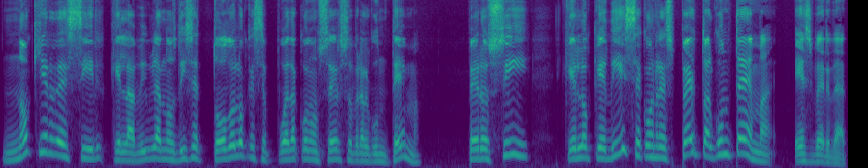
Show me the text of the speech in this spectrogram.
No quiere decir que la Biblia nos dice todo lo que se pueda conocer sobre algún tema, pero sí que lo que dice con respecto a algún tema es verdad.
